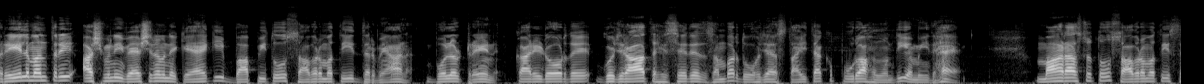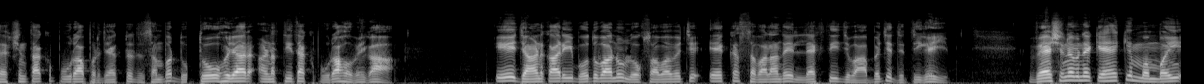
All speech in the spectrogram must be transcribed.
ਰੇਲ ਮੰਤਰੀ ਅਸ਼ਵਨੀ ਵੈਸ਼ਨਵ ਨੇ ਕਿਹਾ ਹੈ ਕਿ ਬਾਪੀ ਤੋਂ ਸਾਬਰਮਤੀ ਦਰਮਿਆਨ ਬੁਲਟ ਟ੍ਰੇਨ ਕਾਰੀਡੋਰ ਦੇ ਗੁਜਰਾਤ ਹਿੱਸੇ ਦੇ ਦਸੰਬਰ 2027 ਤੱਕ ਪੂਰਾ ਹੋਣ ਦੀ ਉਮੀਦ ਹੈ। ਮਹਾਰਾਸ਼ਟਰ ਤੋਂ ਸਾਬਰਮਤੀ ਸੈਕਸ਼ਨ ਤੱਕ ਪੂਰਾ ਪ੍ਰੋਜੈਕਟ ਦਸੰਬਰ 2029 ਤੱਕ ਪੂਰਾ ਹੋਵੇਗਾ। ਇਹ ਜਾਣਕਾਰੀ ਬੁੱਧਵਾਰ ਨੂੰ ਲੋਕ ਸਭਾ ਵਿੱਚ ਇੱਕ ਸਵਾਲਾਂ ਦੇ ਲਿਖਤੀ ਜਵਾਬ ਵਿੱਚ ਦਿੱਤੀ ਗਈ। ਵੈਸ਼ਨਵ ਨੇ ਕਿਹਾ ਹੈ ਕਿ Mumbai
